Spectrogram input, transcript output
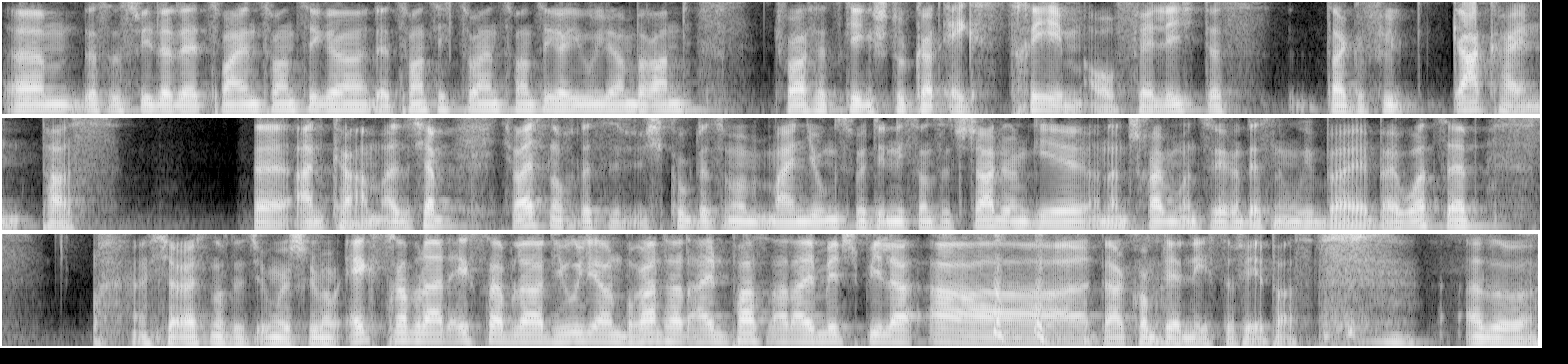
ähm, das ist wieder der 22er, der 2022er Julian Brandt, war es jetzt gegen Stuttgart extrem auffällig, dass da gefühlt gar kein Pass äh, ankam. Also ich habe, ich weiß noch, dass ich, ich gucke das immer mit meinen Jungs, mit denen ich sonst ins Stadion gehe und dann schreiben wir uns währenddessen irgendwie bei, bei WhatsApp. Ich weiß noch, dass ich irgendwas geschrieben habe. Extrablatt, Extrablatt, Julian Brandt hat einen Pass an einen Mitspieler. Ah, da kommt der nächste Fehlpass. Also,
